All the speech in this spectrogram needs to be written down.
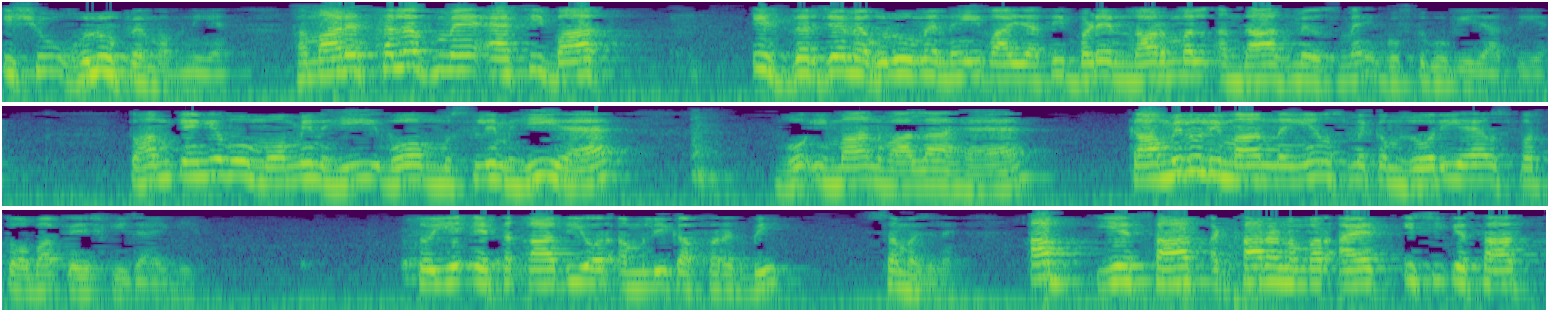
ایشو غلو پہ مبنی ہے۔ ہمارے سلف میں ایسی بات اس درجے میں غلو میں نہیں پائی جاتی، بڑے نارمل انداز میں اس میں گفتگو کی جاتی ہے۔ تو ہم کہیں گے وہ مومن ہی، وہ مسلم ہی ہے، وہ ایمان والا ہے، کامل الایمان نہیں ہے، اس میں کمزوری ہے، اس پر توبہ پیش کی جائے گی۔ تو یہ اعتقادی اور عملی کا فرق بھی سمجھ لیں۔ اب یہ سات اٹھارہ نمبر آیت اسی کے ساتھ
